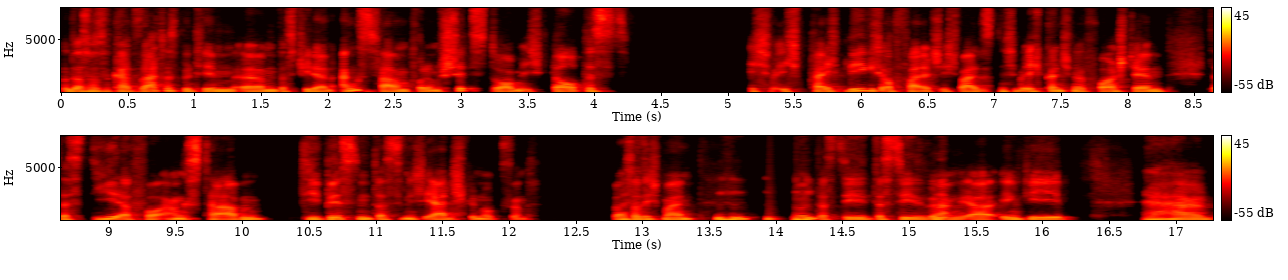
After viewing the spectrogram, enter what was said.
und das, was du gerade sagtest mit dem, ähm, dass viele dann Angst haben vor einem Shitstorm, ich glaube, dass ich, ich, vielleicht liege ich auch falsch, ich weiß es nicht, aber ich könnte mir vorstellen, dass die davor Angst haben, die wissen, dass sie nicht ehrlich genug sind. Weißt du, was ich meine? Mhm. Und mhm. dass die, dass die sagen, ja, ja irgendwie, ja,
